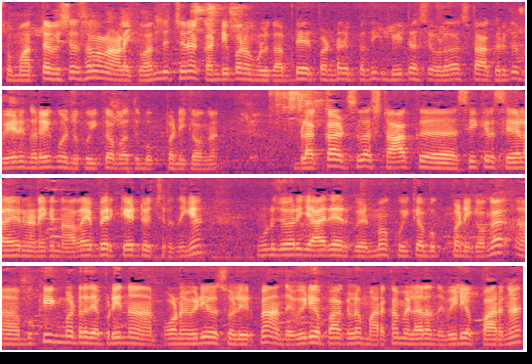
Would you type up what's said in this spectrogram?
ஸோ மற்ற விசேஷம்லாம் நாளைக்கு வந்துச்சுன்னா கண்டிப்பாக நான் உங்களுக்கு அப்டேட் பண்ணுறேன் இப்போதைக்கு பீட்டாஸ் எவ்வளோ தான் ஸ்டாக் இருக்குது வேணுங்கிறதையும் கொஞ்சம் குயிக்காக பார்த்து புக் பண்ணிக்கோங்க. பிளக் கார்ட்ஸில் ஸ்டாக்கு சீக்கிரம் சேல் ஆயிரும் நினைக்கிறேன். நிறைய பேர் கேட்டு வச்சிருந்தீங்க. முடிஞ்ச வரைக்கும் யார் யாருக்கு வேணுமோ குயிக்காக புக் பண்ணிக்கோங்க. புக்கிங் பண்ணுறது எப்படின்னு நான் போன வீடியோ சொல்லியிருப்பேன். அந்த வீடியோ பார்க்கல மறக்காமல் எல்லாரும் அந்த வீடியோ பாருங்கள்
